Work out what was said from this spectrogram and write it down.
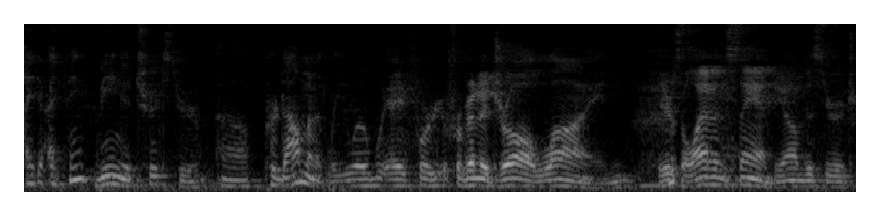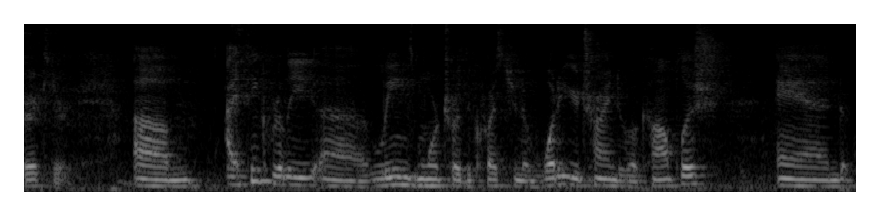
I, I think being a trickster, uh, predominantly, well, we- if we're, if we're going to draw a line, there's a line in the sand. Beyond this, you're a trickster. Um, I think really uh, leans more toward the question of what are you trying to accomplish, and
